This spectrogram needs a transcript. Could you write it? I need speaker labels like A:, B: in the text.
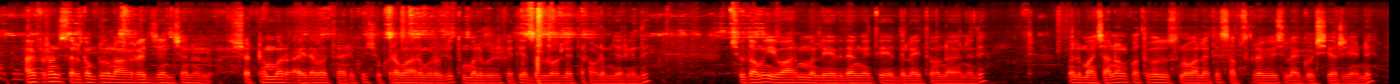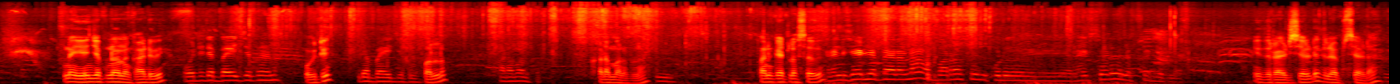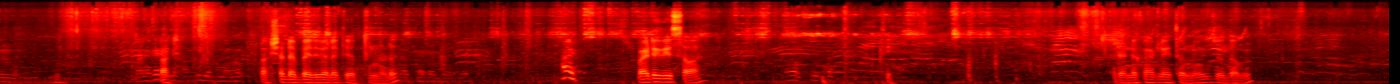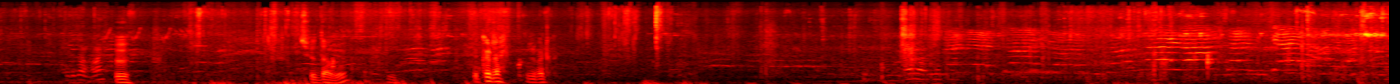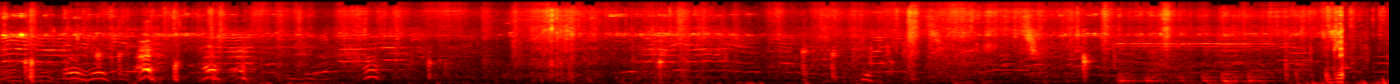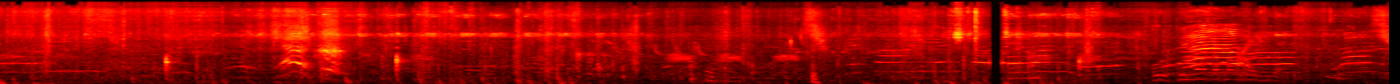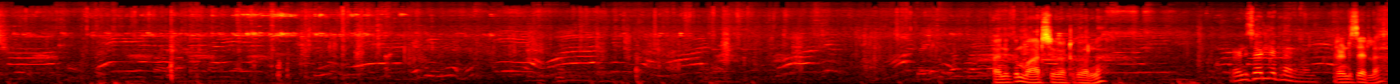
A: Hi friends welcome to Nagaraj Jan channel September ఐదవ తారీఖు శుక్రవారం రోజు తుమ్మలబీడికి అయితే ఎద్దుల లోడ్లు అయితే రావడం జరిగింది. చూద్దాము ఈ వారం మళ్ళీ ఏ విధంగా అయితే ఎద్దులు అయితే ఉన్నాయనేది. మళ్ళీ మా ఛానల్ కొత్తగా చూస్తున్న వాళ్ళైతే సబ్స్క్రైబ్ చేసి లైక్ కొట్టి షేర్ చేయండి. అన్న ఏం చెప్పినా నా కాడివి?
B: ఒకటి డెబ్బై ఐదు చెప్పాను
A: ఒకటి?
B: డెబ్బై ఐదు చెప్పాను.
A: పళ్ళు?
B: కడమలుపు.
A: కడమలుపులా పనికి ఎట్లా వస్తుంది?
B: రెండు సైడ్ చెప్పారన్నా ఇప్పుడు రైట్ సైడ్ లెఫ్ట్ సైడ్
A: ఇది రైట్ సైడ్ ఇది లెఫ్ట్ సైడా
B: మనకి రెండు సైడ్ చెప్పినారు
A: లక్ష డెబ్బై ఐదు వేలు. అయితే చెప్తున్నాడు. బయటికి తీస్తావా. రెండు కార్డులు అయితే ఉన్నాయి చూద్దాము.
B: చూద్దామా?
A: ఇక్కడ రా ఇల్లు పట్టుకో. 응. పనికి మార్చి కట్టుకోవాలా?
B: రెండు సైడ్ చెప్పినారు
A: రెండు సైడ్లా?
